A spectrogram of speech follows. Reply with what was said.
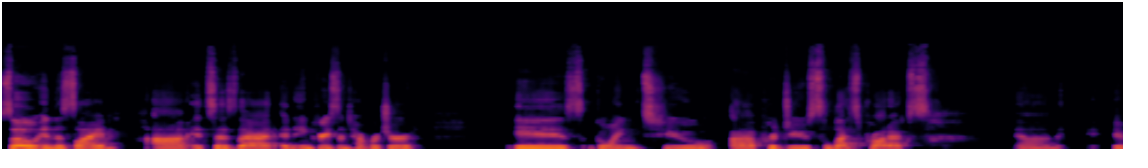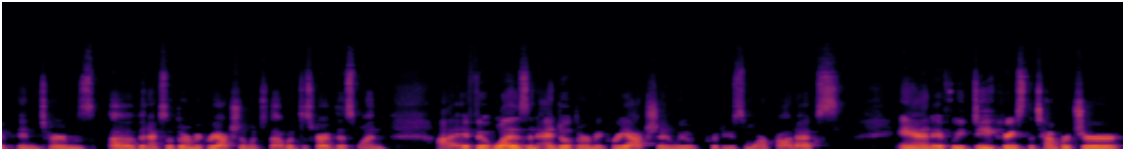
So in this slide, um, it says that an increase in temperature is going to uh, produce less products um, if in terms of an exothermic reaction, which that would describe this one. Uh, if it was an endothermic reaction, we would produce more products. And if we decrease the temperature,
